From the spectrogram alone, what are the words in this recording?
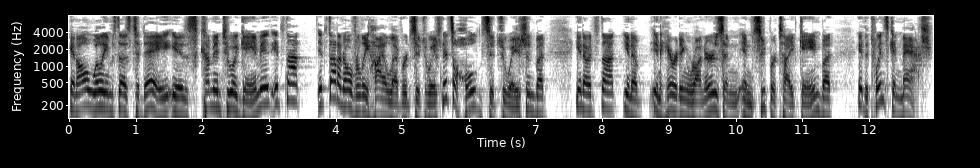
And all Williams does today is come into a game. It, it's not it's not an overly high leverage situation. It's a hold situation, but you know, it's not you know inheriting runners and, and super tight game. But hey, the Twins can mash.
